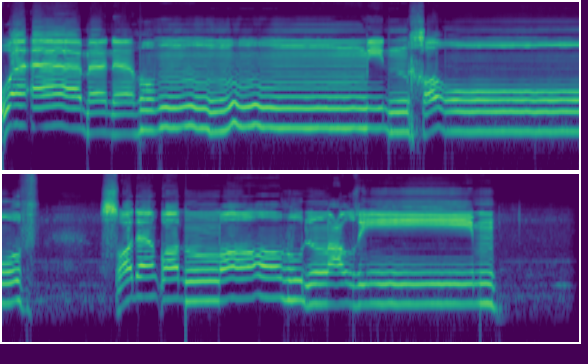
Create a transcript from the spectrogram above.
وآمنهم من خوف. صدق الله العظيم.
